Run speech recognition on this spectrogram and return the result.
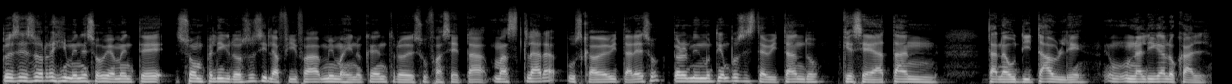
pues esos regímenes obviamente son peligrosos y la FIFA me imagino que dentro de su faceta más clara buscaba evitar eso, pero al mismo tiempo se está evitando que sea tan tan auditable una liga local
